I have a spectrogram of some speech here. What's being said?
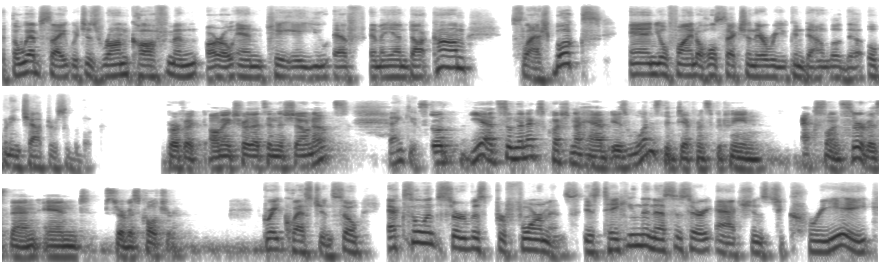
at the website, which is Ron Kaufman, R O N K A U F M A N dot com slash books. And you'll find a whole section there where you can download the opening chapters of the book. Perfect. I'll make sure that's in the show notes. Thank you. So, yeah, so the next question I have is what is the difference between excellent service then and service culture? Great question. So, excellent service performance is taking the necessary actions to create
